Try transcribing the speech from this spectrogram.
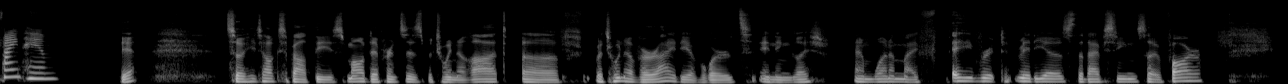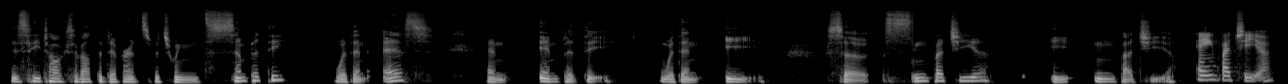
find him. Yeah. So he talks about the small differences between a lot of between a variety of words in English. And one of my favorite videos that I've seen so far is he talks about the difference between sympathy with an S and empathy with an E. So simpatia e empatia. Empatia.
